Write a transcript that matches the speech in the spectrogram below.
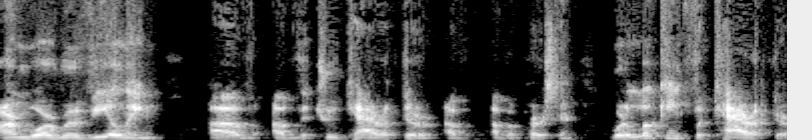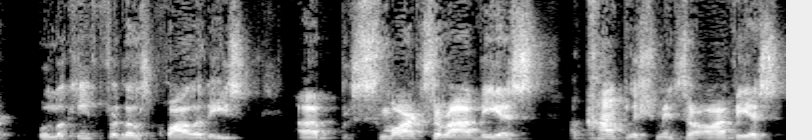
are more revealing of, of the true character of, of a person. We're looking for character. We're looking for those qualities. Uh, smarts are obvious, accomplishments are obvious,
